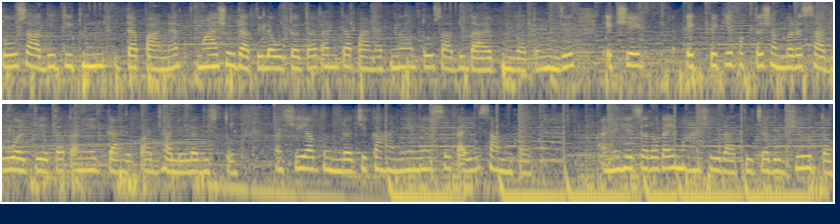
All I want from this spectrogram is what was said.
तो साधू तिथून त्या पाण्यात महाशिवरात्रीला उतरतात आणि त्या पाण्यातनं तो साधू गायब होऊन जातो. म्हणजे एकशे एक एकपैकी फक्त शंभरच साधू वरती येतात आणि एक गायब झालेला दिसतो. अशी या कुंडाची कहाणी आणि असं काही सांगतात. आणि हे सर्व काही महाशिवरात्रीच्या दिवशी होतं.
